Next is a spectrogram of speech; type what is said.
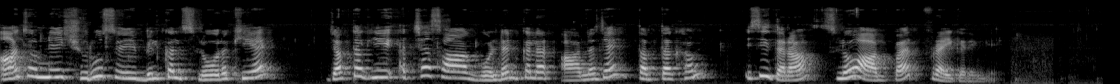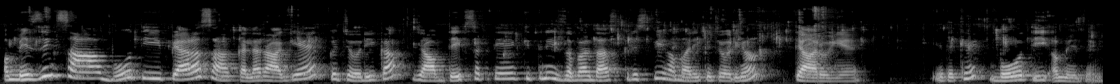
आँच हमने शुरू से बिल्कुल स्लो रखी है। जब तक ये अच्छा सा गोल्डन कलर आ न जाए, तब तक हम इसी तरह स्लो आग पर फ्राई करेंगे। अमेजिंग सा, बहुत ही प्यारा सा कलर आ गया है कचौरी का। ये आप देख सकते हैं कितनी ज़बरदस्त क्रिस्पी हमारी कचौरियाँ तैयार हुई हैं। ये देखें, बहुत ही अमेजिंग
